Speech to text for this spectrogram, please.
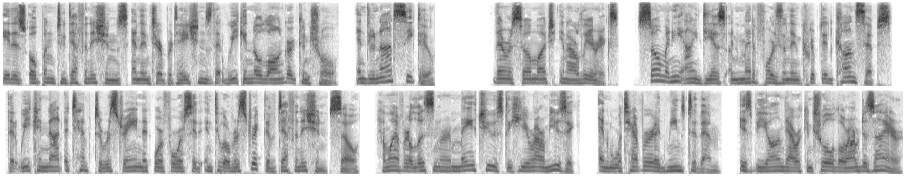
It is open to definitions and interpretations that we can no longer control, and do not seek to. There is so much in our lyrics, so many ideas and metaphors and encrypted concepts, that we cannot attempt to restrain it or force it into a restrictive definition. So, however a listener may choose to hear our music, and whatever it means to them, is beyond our control or our desire.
